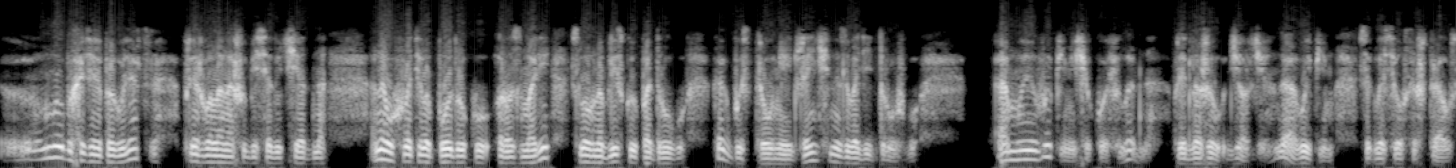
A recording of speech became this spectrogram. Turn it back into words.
«Мы бы хотели прогуляться», — прервала нашу беседу Чедна. Она ухватила под руку Розмари, словно близкую подругу. Как быстро умеют женщины заводить дружбу. «А мы выпьем еще кофе, ладно?» — предложил Джорджи. «Да, выпьем», — согласился Штраус.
